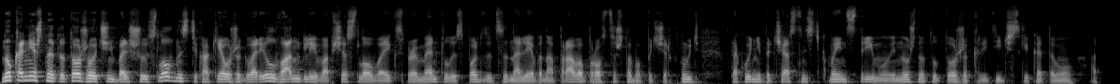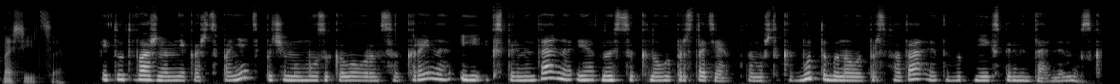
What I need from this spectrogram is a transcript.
Но, конечно, это тоже очень большие условности, как я уже говорил, в Англии вообще слово experimental используется налево-направо, просто чтобы подчеркнуть такую непричастность к мейн мейнстриму, и нужно тут тоже критически к этому относиться. И тут важно, мне кажется, понять, почему музыка Лоуренса Крейна и экспериментальна, и относится к новой простоте. Потому что как будто бы новая простота — это вот не экспериментальная музыка.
